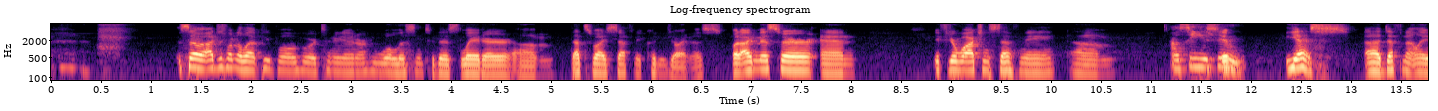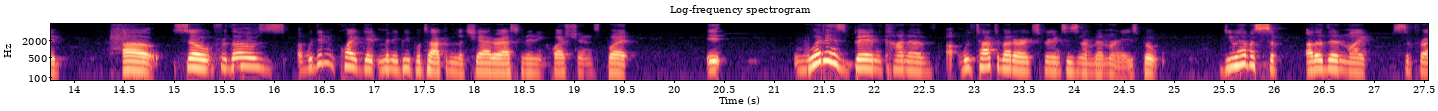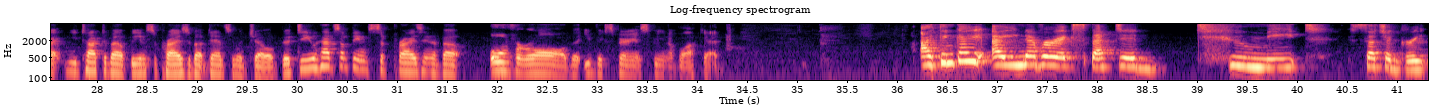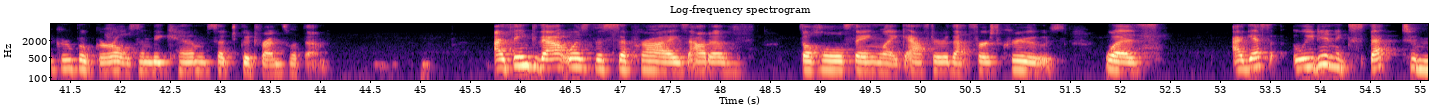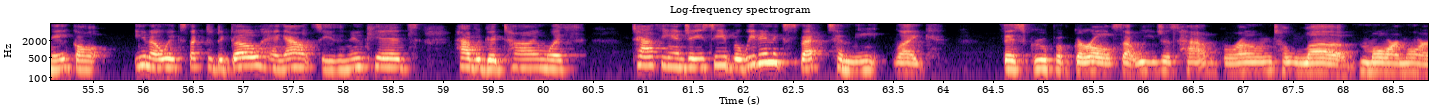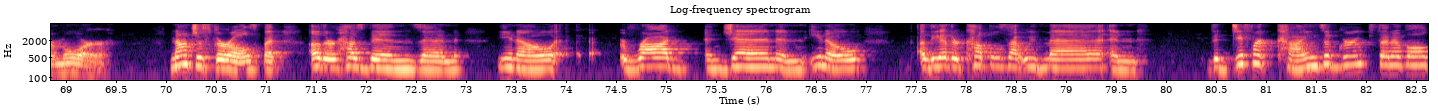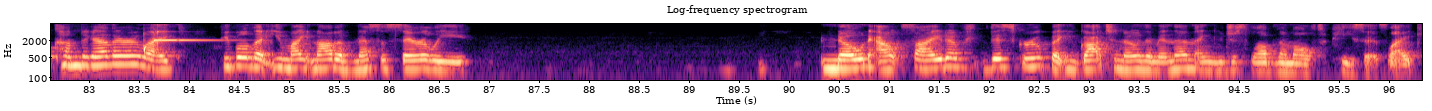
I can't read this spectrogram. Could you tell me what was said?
so I just want to let people who are tuning in or who will listen to this later. Um, that's why Stephanie couldn't join us. But I miss her, and if you're watching Stephanie, um, i'll see you soon yes, uh, definitely. Uh, so for those, we didn't quite get many people talking in the chat or asking any questions, but it what has been kind of uh, we've talked about our experiences and our memories, but do you have a other than like surprise? You talked about being surprised about dancing with Joe, but do you have something surprising about overall that you've experienced being a blockhead? I think I I never expected to meet such a great group of girls and become such good friends with them. I think that was the surprise out of the whole thing like after that first cruise was I guess we didn't expect to make all you know, we expected to go hang out, see the new kids, have a good time with Taffy and JC, but we didn't expect to meet like this group of girls that we just have grown to love more and more and more. Not just girls, but other husbands and, you know, Rod and Jen and, you know, uh, the other couples that we've met and the different kinds of groups that have all come together. Like people that you might not have necessarily known outside of this group, but you got to know them in them and you just love them all to pieces. Like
